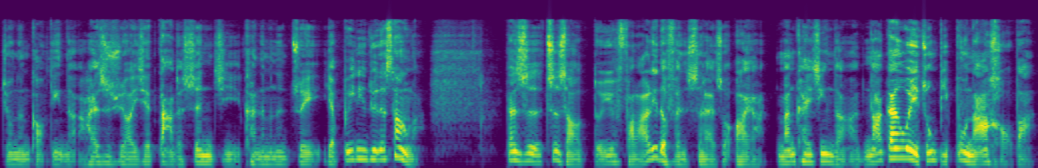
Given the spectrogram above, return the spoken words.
就能搞定的，还是需要一些大的升级，看能不能追，也不一定追得上了。但是至少对于法拉利的粉丝来说，哎呀，蛮开心的啊，拿杆位总比不拿好吧。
